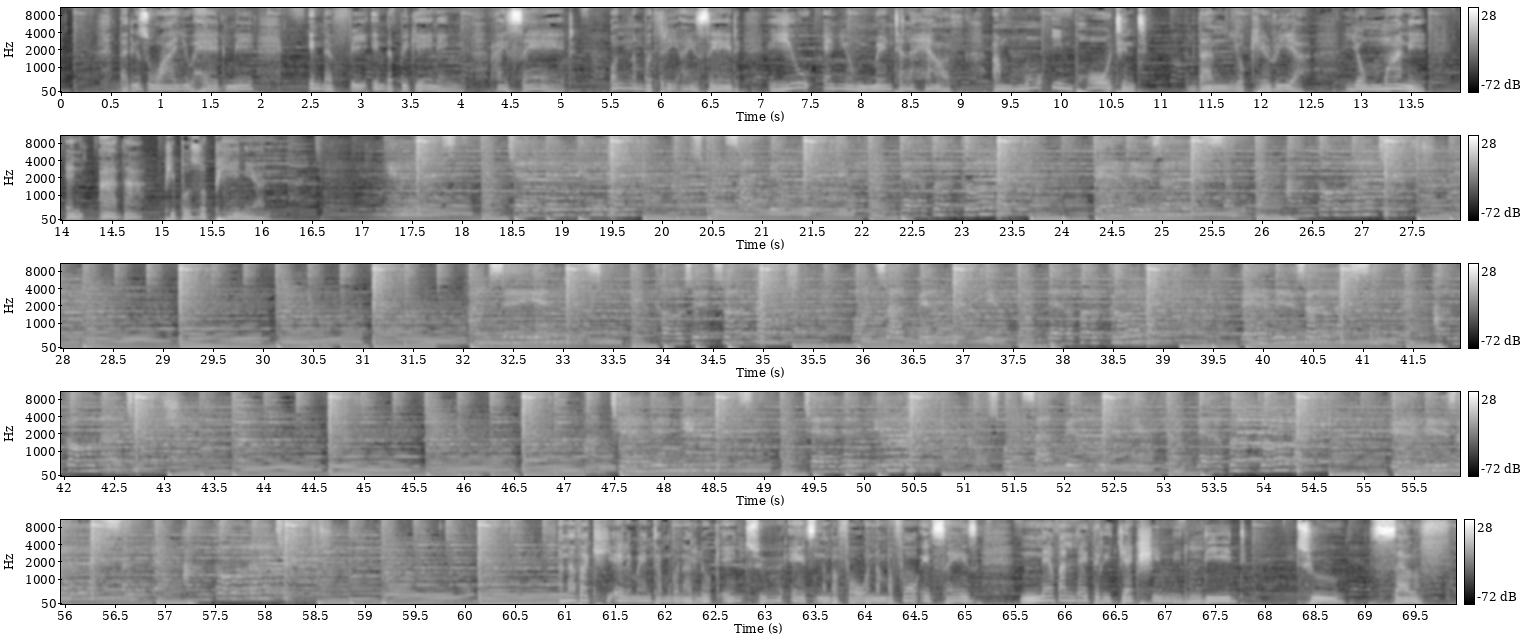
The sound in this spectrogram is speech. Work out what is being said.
that is why you heard me in the in the beginning i said on number 3 i said you and your mental health are more important than your career your money and other people's opinion. It's a Once I've been with you, you'll never go back. There is a lesson that I'm gonna teach. I'm telling you this, I'm telling you that. Cause once I've been with Another key element I'm gonna look into is number four. Number four, it says, never let rejection lead to self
